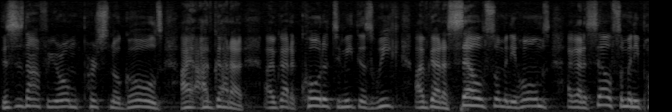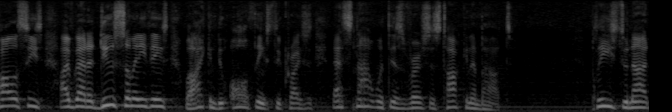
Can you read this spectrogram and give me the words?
This is not for your own personal goals. I, have got a, I've got a quota to meet this week. I've got to sell so many homes. I've got to sell so many policies. I've got to do so many things. Well, I can do all things through Christ. That's not what this verse is talking about. Please do not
